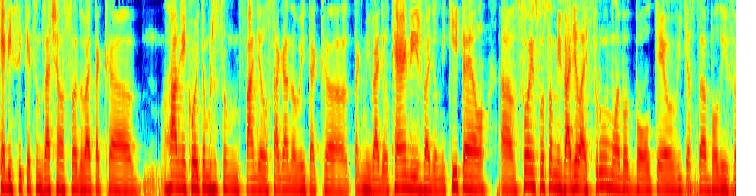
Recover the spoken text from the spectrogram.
kedysi, keď som začal sledovať, tak uh, hlavne kvôli tomu, že som fandil Saganovi, tak, tak mi vadil Candish, vadil mi Kittel. Svojím spôsobom mi vadil aj Froome, lebo bol tie jeho víťazstva boli v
